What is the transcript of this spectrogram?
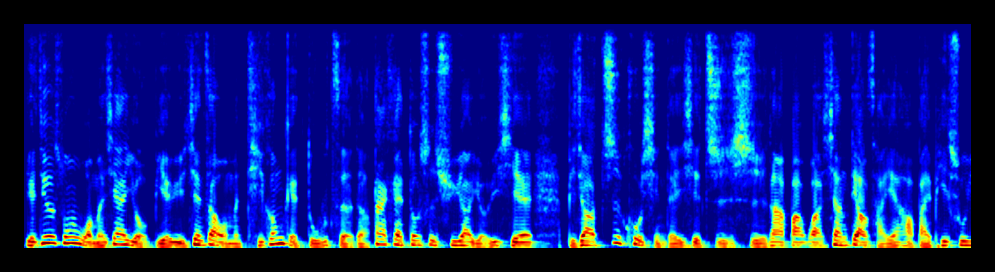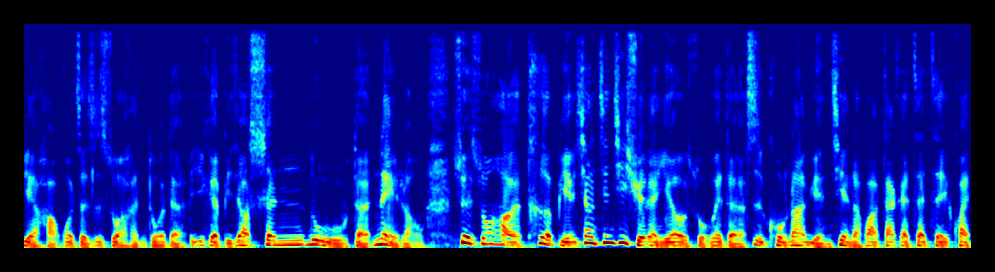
也就是说，我们现在有别于现在我们提供给读者的，大概都是需要有一些比较智库型的一些知识。那包括像调查也好，白皮书也好，或者是说很多的一个比较深入的内容。所以说哈，特别像经济学人也有所谓的智库，那远见的话，大概在这一块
